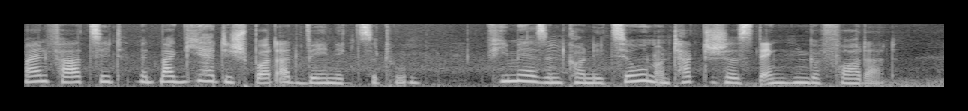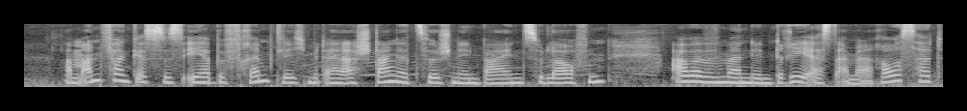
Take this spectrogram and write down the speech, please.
Mein Fazit, mit Magie hat die Sportart wenig zu tun. Vielmehr sind Kondition und taktisches Denken gefordert. Am Anfang ist es eher befremdlich, mit einer Stange zwischen den Beinen zu laufen, aber wenn man den Dreh erst einmal raus hat,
